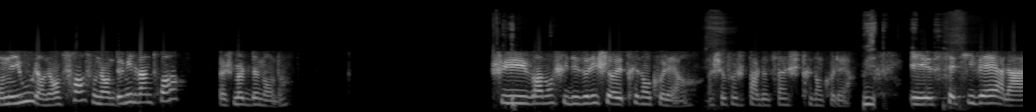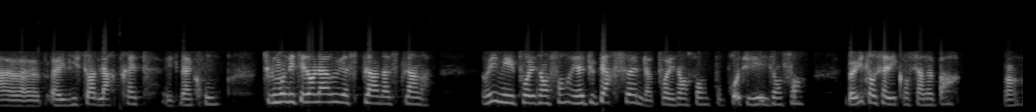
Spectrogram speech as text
On est où là? On est en France On est en 2023 Euh, Je me le demande. hein. Je suis vraiment, je suis désolée, je suis très en colère. À chaque fois que je parle de ça, je suis très en colère. Oui. Et cet hiver, là, euh, avec l'histoire de la retraite, avec Macron, tout le monde était dans la rue à se plaindre, à se plaindre. Oui, mais pour les enfants, il n'y a plus personne là pour les enfants, pour protéger les enfants. Bah oui, tant que ça ne les concerne pas. hein.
